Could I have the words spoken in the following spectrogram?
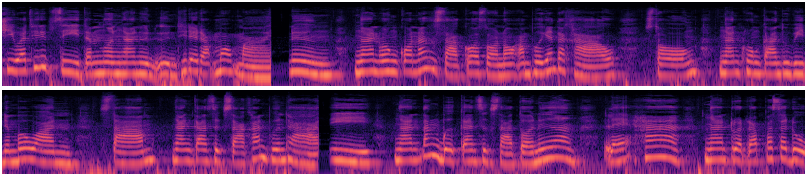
ชีวัดที่ 14จำนวนงานอื่น ๆ ที่ได้รับมอบหมาย 1. งานองค์กรนักศึกษากศนอำเภอย่านตะขาว 2. งานโครงการทูบีนัมเบอร์วัน 3. งานการศึกษาขั้นพื้นฐาน 4. งานตั้งเบิกการศึกษาต่อเนื่อง และ 5. งานตรวจรับพัสดุ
